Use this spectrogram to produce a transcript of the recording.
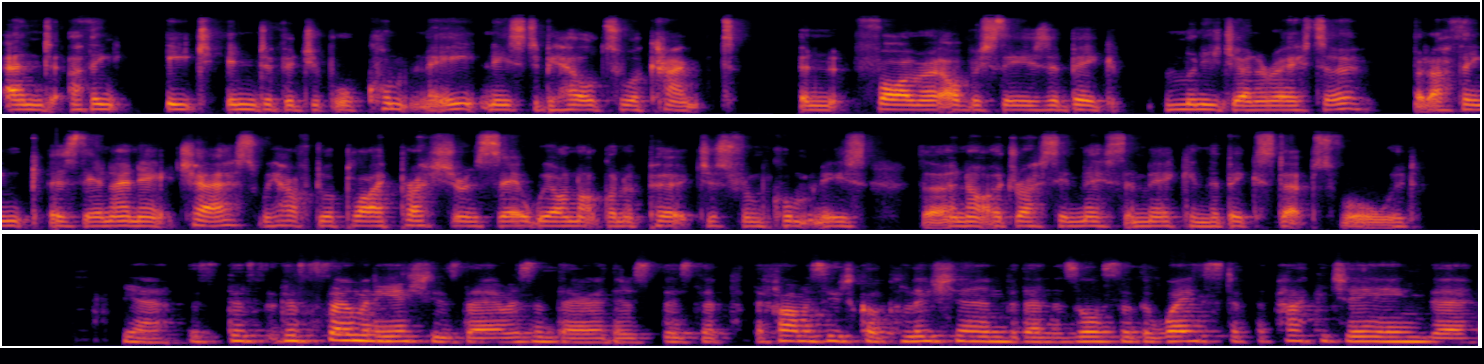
and I think each individual company needs to be held to account. And pharma obviously is a big money generator, but I think as the NHS, we have to apply pressure and say we are not going to purchase from companies that are not addressing this and making the big steps forward. Yeah, there's, there's, there's so many issues there, isn't there? There's there's the, the pharmaceutical pollution, but then there's also the waste of the packaging, the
